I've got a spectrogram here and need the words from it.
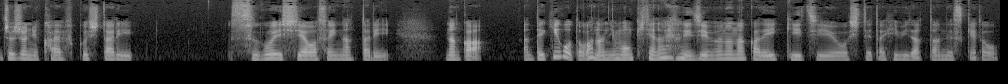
徐々に回復したりすごい幸せになったりなんか出来事が何も起きてないのに自分の中で一喜一憂をしてた日々だったんですけど。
